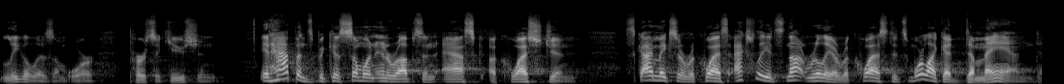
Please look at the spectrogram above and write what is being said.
legalism or persecution. It happens because someone interrupts and asks a question. This guy makes a request. Actually, it's not really a request, it's more like a demand.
